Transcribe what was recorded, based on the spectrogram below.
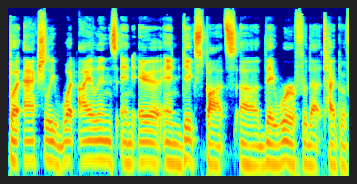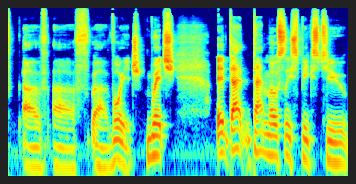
but actually what islands and air and dig spots uh, they were for that type of of uh, uh voyage. Which it, that that mostly speaks to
